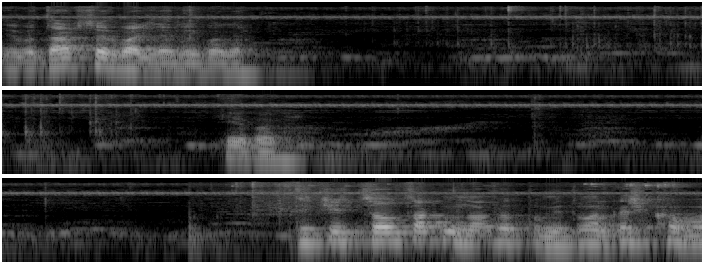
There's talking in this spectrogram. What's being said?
हे बघा दाटसर भाजी झाली आहे बघा. हे बघा. तिची चव चाकून दाखवतो तुम्ही. तुम्हाला कशी खाऊ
